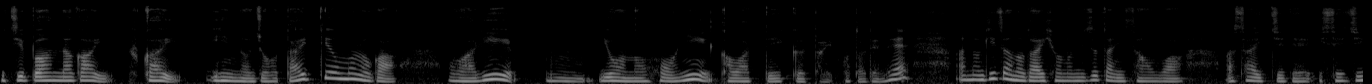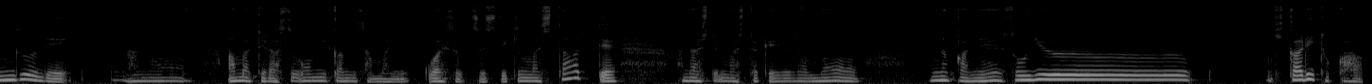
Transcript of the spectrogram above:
う一番長い深い陰の状態っていうものが終わり、うん、陽の方に変わっていくということでねあのギザの代表の水谷さんは朝一で伊勢神宮であの天照大神様にご挨拶してきましたって話してましたけれどもなんかねそういう光とか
